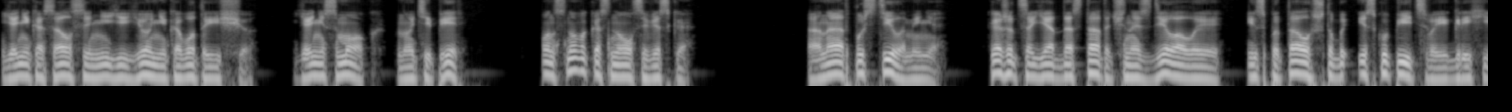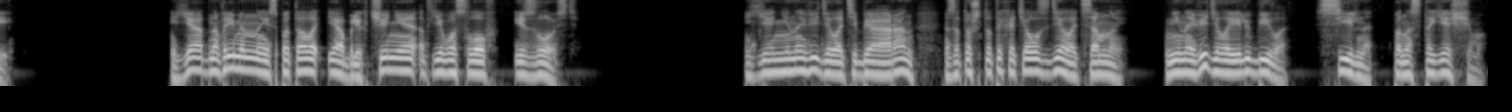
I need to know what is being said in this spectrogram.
Я не касался ни ее, ни кого-то еще. Я не смог, но теперь... Он снова коснулся виска. Она отпустила меня. Кажется, я достаточно сделал и испытал, чтобы искупить свои грехи. Я одновременно испытала и облегчение от его слов, и злость. «Я ненавидела тебя, Аран, за то, что ты хотел сделать со мной. Ненавидела и любила. Сильно, по-настоящему.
